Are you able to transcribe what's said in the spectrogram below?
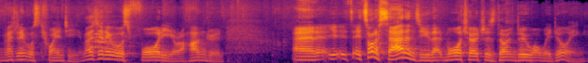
Imagine if it was 20. Imagine if it was 40 or 100. And it, it sort of saddens you that more churches don't do what we're doing.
